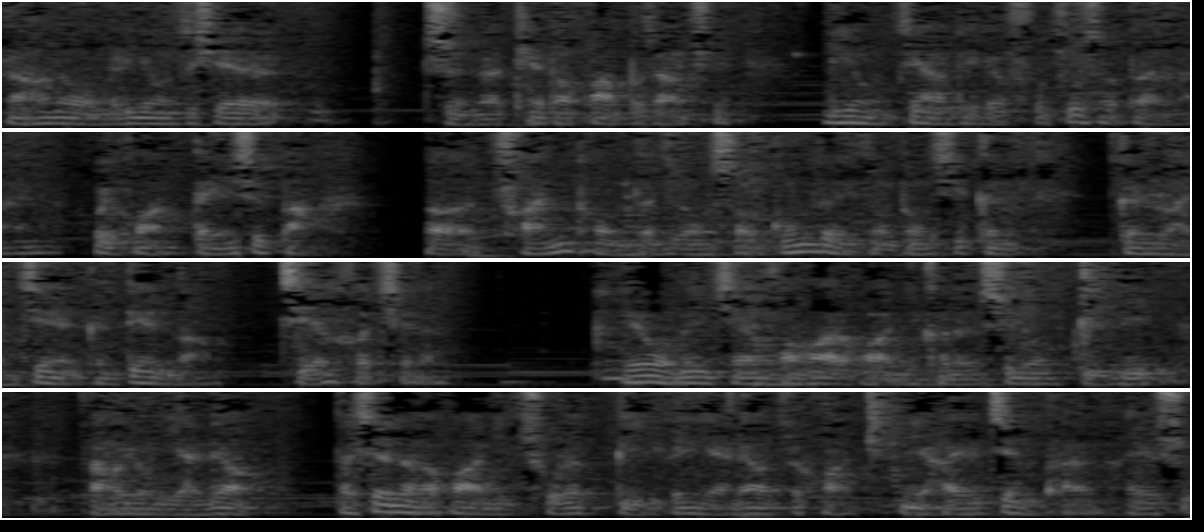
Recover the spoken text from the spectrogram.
然后呢，我们利用这些纸呢贴到画布上去，利用这样的一个辅助手段来绘画，等于是把呃传统的这种手工的一种东西跟跟软件跟电脑结合起来。因为我们以前画画的话，你可能是用笔，然后用颜料，但现在的话，你除了笔跟颜料之外，你还有键盘，还有鼠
